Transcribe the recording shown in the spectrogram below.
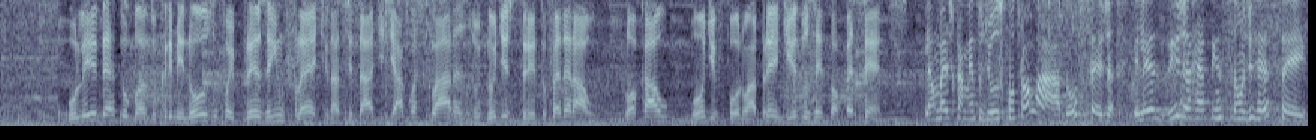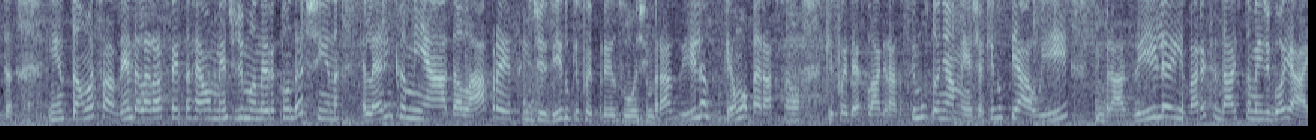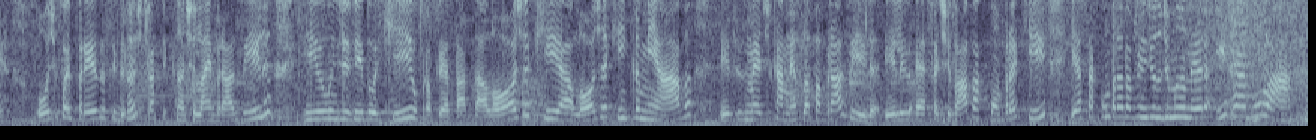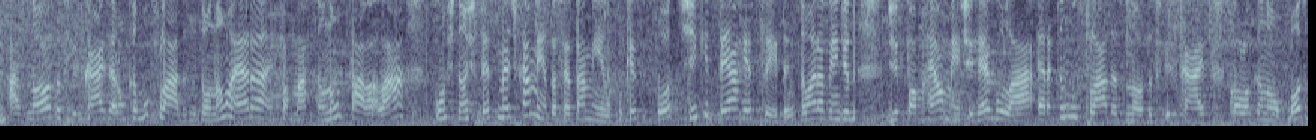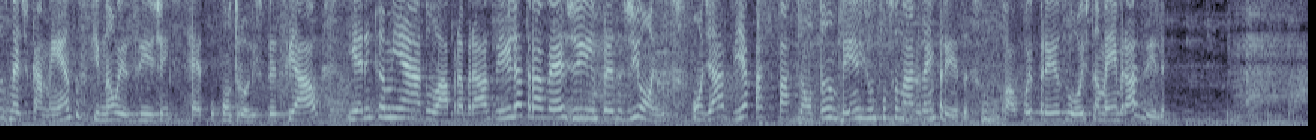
O líder do bando criminoso foi preso em um flat na cidade de Águas Claras, no Distrito Federal, local onde foram apreendidos entorpecentes. É um medicamento de uso controlado, ou seja, ele exige a retenção de receita. Então, essa venda ela era feita realmente de maneira clandestina. Ela era encaminhada lá para esse indivíduo que foi preso hoje em Brasília, porque é uma operação que foi deflagrada simultaneamente aqui no Piauí, em Brasília e em várias cidades também de Goiás. Hoje foi preso esse grande traficante lá em Brasília e o indivíduo aqui, o proprietário da loja, que a loja é que encaminhava esses medicamentos lá para Brasília. Ele efetivava a compra aqui e essa compra era vendida de maneira irregular. As notas fiscais eram camufladas, então não era, a informação não estava lá constante desse medicamento, a cetamina, porque se fosse, tinha que ter a receita. Então era vendido de forma realmente irregular, era camuflada as notas fiscais, colocando outros medicamentos que não exigem o controle especial e era encaminhado lá para Brasília através de empresas de ônibus, onde havia participação também de um funcionário da empresa, o qual foi preso hoje também em Brasília.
